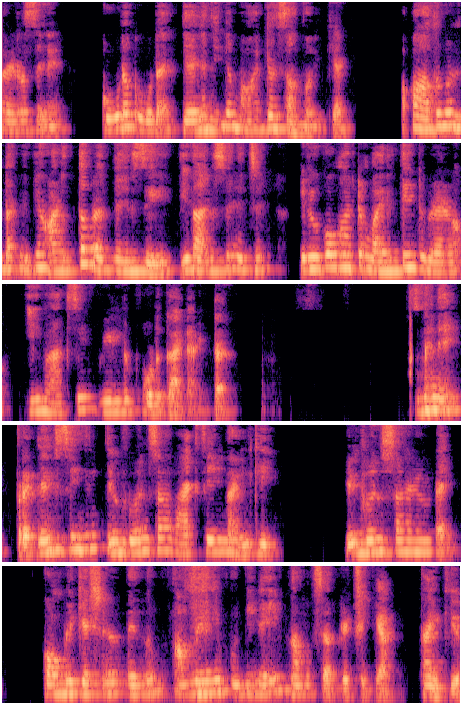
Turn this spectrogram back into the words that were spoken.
വൈറസിന് കൂടെ കൂടെ ജനനിക മാറ്റം സംഭവിക്കാൻ അപ്പൊ അതുകൊണ്ട് ഇനി അടുത്ത പ്രഗ്നൻസി ഇതനുസരിച്ച് രൂപമാറ്റം വരുത്തിയിട്ട് വേണം ഈ വാക്സിൻ വീണ്ടും കൊടുക്കാനായിട്ട്. അങ്ങനെ പ്രഗ്നൻസിയിൽ ഇൻഫ്ലുവൻസ വാക്സിൻ നൽകി. ഇൻഫ്ലുവൻസയുടെ കോംപ്ലിക്കേഷനിൽ നിന്നും അമ്മയെയും കുഞ്ഞിനെയും നമുക്ക് സംരക്ഷിക്കാം. Thank you.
